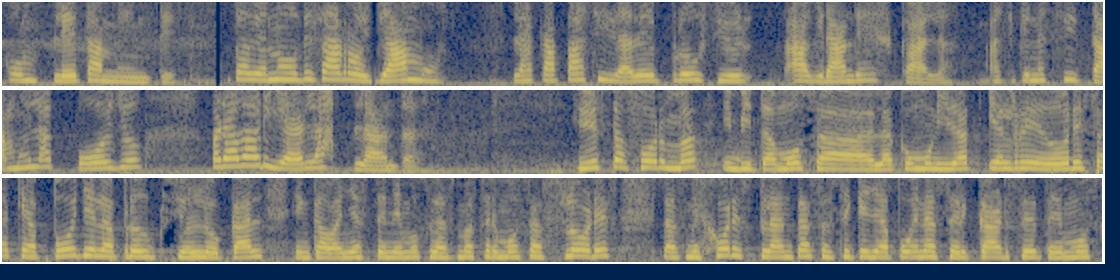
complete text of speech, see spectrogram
completamente. Todavía no desarrollamos la capacidad de producir a grandes escalas. Así que necesitamos el apoyo para variar las plantas. Y de esta forma invitamos a la comunidad y alrededores a que apoye la producción local. En Cabañas tenemos las más hermosas flores, las mejores plantas, así que ya pueden acercarse. Tenemos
